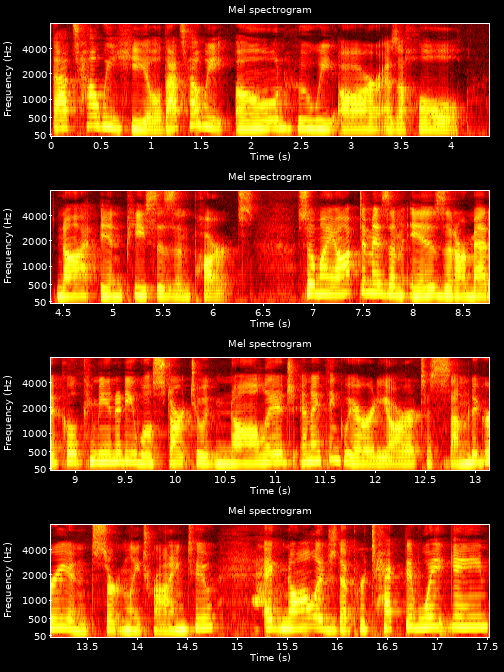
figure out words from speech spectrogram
That's how we heal. That's how we own who we are as a whole, not in pieces and parts. So, my optimism is that our medical community will start to acknowledge, and I think we already are to some degree, and certainly trying to, acknowledge that protective weight gain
